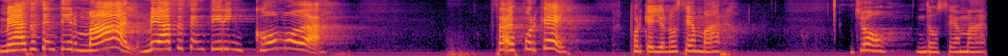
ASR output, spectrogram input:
Me hace sentir mal, me hace sentir incómoda. ¿Sabes por qué? Porque yo no sé amar. Yo no sé amar.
